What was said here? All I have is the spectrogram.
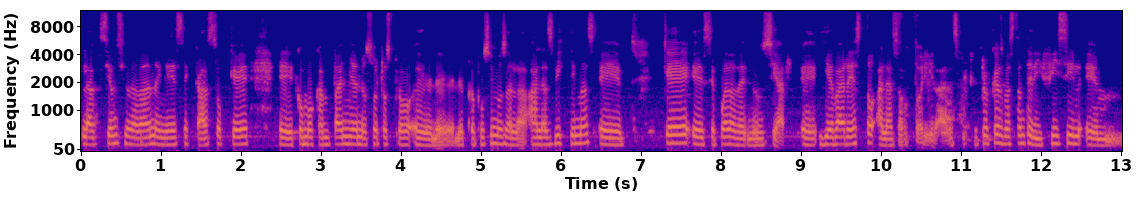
la acción ciudadana en ese caso que eh, como campaña nosotros eh, le, propusimos a, las víctimas eh, que se pueda denunciar, llevar esto a las autoridades, porque creo que es bastante difícil em,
